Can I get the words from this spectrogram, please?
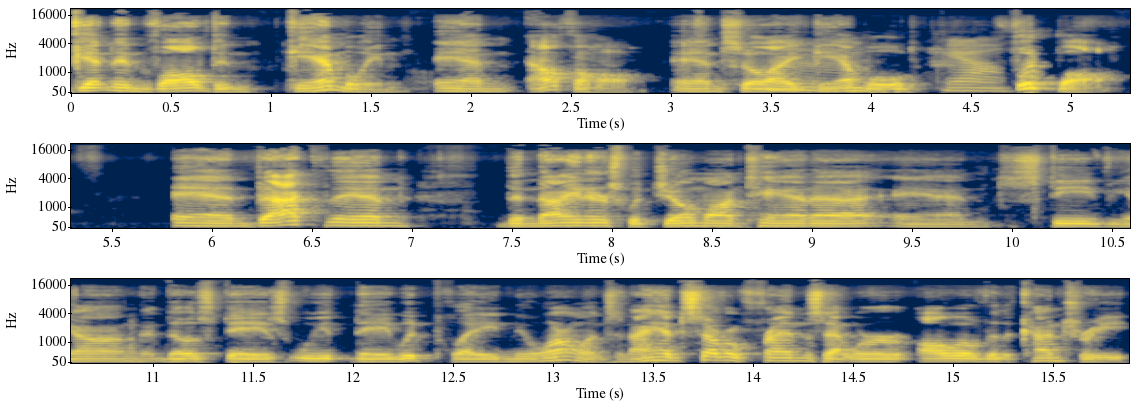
getting involved in gambling and alcohol, and so I Hmm. gambled yeah. football. And back then, the Niners with Joe Montana and Steve Young, those days, we they would play New Orleans, and I had several friends that were all over the country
